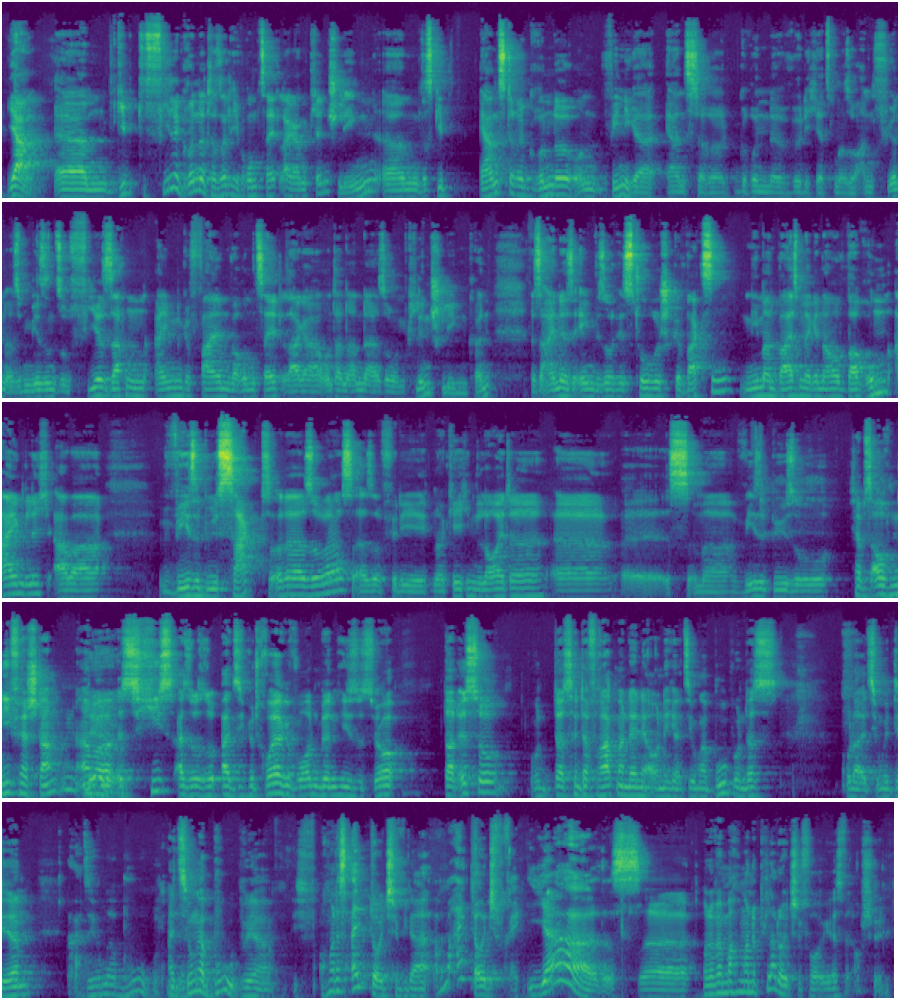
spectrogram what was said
Ja, ähm, gibt viele Gründe tatsächlich, warum Zeltlager im Clinch liegen. Ähm, das gibt ernstere Gründe und weniger ernstere Gründe, würde ich jetzt mal so anführen. Also mir sind so vier Sachen eingefallen, warum Zeltlager untereinander so im Clinch liegen können. Das eine ist irgendwie so historisch gewachsen. Niemand weiß mehr genau, warum eigentlich, aber Wesebü sagt oder sowas. Also für die Neukirchen-Leute äh, ist immer Wesebü so Ich habe es auch nie verstanden, aber Nö. es hieß, also so, als ich Betreuer geworden bin, hieß es, ja, das ist so. Und das hinterfragt man dann ja auch nicht als junger Bub und das, oder als junge Dirn. als junger Bub. Als junger Bub, ja. Ich, auch mal das Altdeutsche wieder, auch mal Altdeutsch sprechen. Ja, das. Äh, Oder wir machen mal eine Plattdeutsche Folge, das wird auch schön.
